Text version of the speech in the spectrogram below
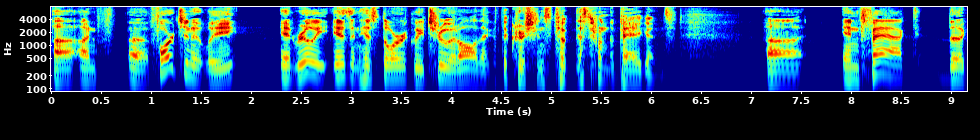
Uh, unfortunately, uh, it really isn't historically true at all that the Christians took this from the pagans. Uh, in fact, the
